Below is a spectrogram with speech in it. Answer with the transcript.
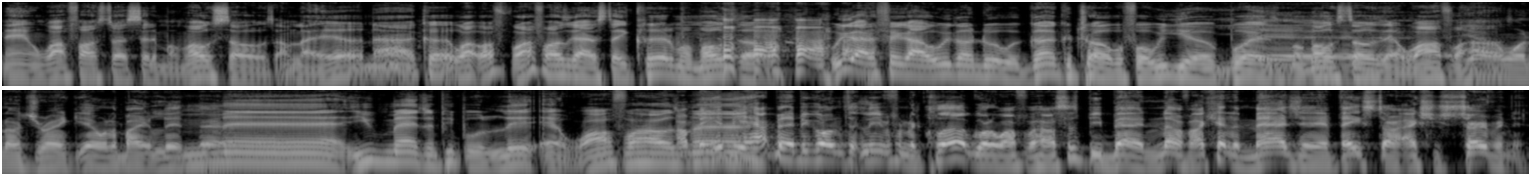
man, when Waffle House started selling mimosos. I'm like, hell nah, cuz Wa- Wa- Waffle House got to stay clear of mimosos. we got to figure out what we're going to do with gun control before we give boys Yeah. mimosos at Waffle House. You don't want no drink. You don't want nobody lit there. Man, you imagine people lit at Waffle House, I mean, man? it'd be happening if you going to leaving from the club, going to Waffle House. This be bad enough. I can't imagine if they start actually serving it.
